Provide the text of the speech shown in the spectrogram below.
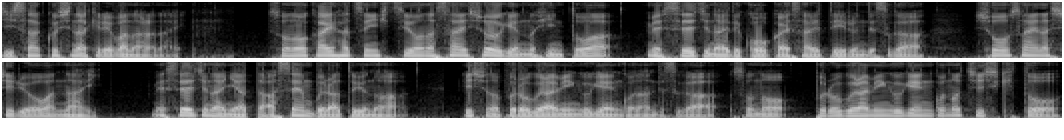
自作しなければならない。その開発に必要な最小限のヒントはメッセージ内で公開されているんですが、詳細な資料はない。メッセージ内にあったアセンブラというのは一種のプログラミング言語なんですが、そのプログラミング言語の知識と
